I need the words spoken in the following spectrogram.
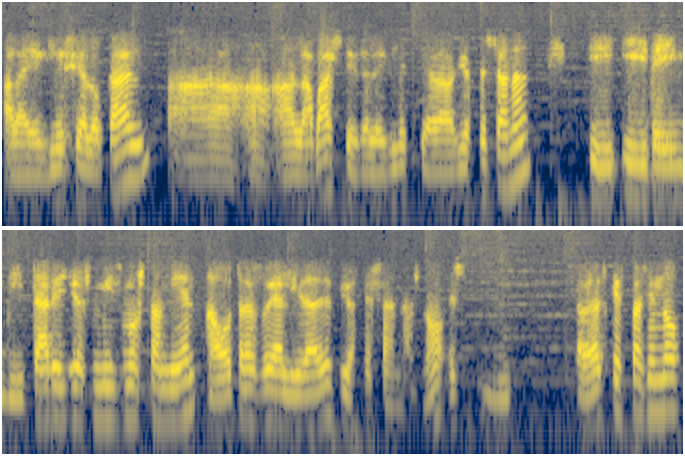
a la iglesia local, a, la base de la iglesia diocesana y, de invitar ellos mismos también a otras realidades diocesanas, ¿no? La verdad es que está siendo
